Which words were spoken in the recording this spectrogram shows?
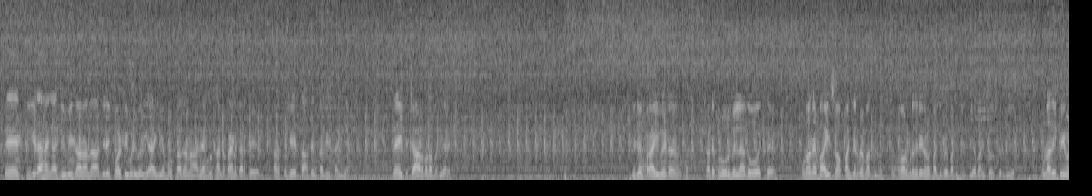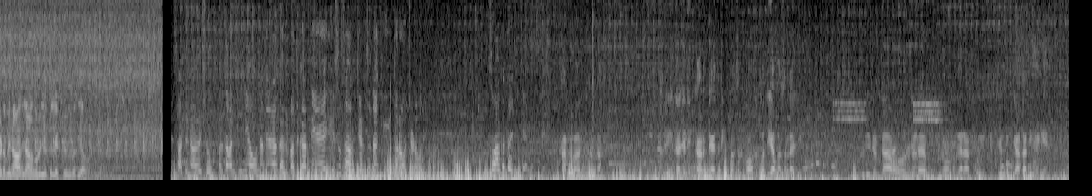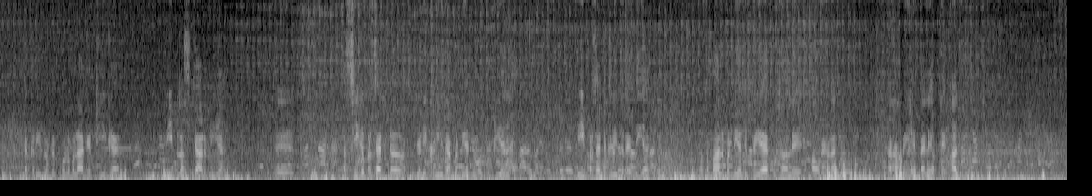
ਤੇ ਕੀ ਜਿਹੜਾ ਹੈਗਾ ਜ਼ਿਮੀਂਦਾਰਾਂ ਦਾ, ਜਿਹੜੀ ਕੁਆਲਿਟੀ ਬੜੀ ਵਧੀਆ ਆਈ ਹੈ, ਮੋਟਾ ਦਾ ਅਨਾਜ ਹੈ, ਕੋਈ ਠੰਡ ਪੈਣ ਕਰਕੇ ਕਣਕ ਲੇਟ 10 ਦਿਨ ਤਾਂ ਲੇਟ ਆਈ ਹੈ। ਤੇ ਇੱਕ ਝਾੜ ਬੜਾ ਵਧੀਆ ਰਿਹਾ। ਜਿਹੜੇ ਪ੍ਰਾਈਵੇਟ ਸਾਡੇ ਫਲੋਰ ਮਿਲਾਂ ਦੋ ਇੱਥੇ, ਉਹਨਾਂ ਨੇ 2200 5 ਰੁਪਏ ਵੱਧ ਗਵਰਨਮੈਂਟ ਦੇ ਰੇਟ ਨਾਲੋਂ 5 ਰੁਪਏ ਵੱਧ ਖਰੀਦੀ ਹੈ 2280 ਰੁਪਏ। ਉਹਨਾਂ ਦੀ ਪੇਮੈਂਟ ਵੀ ਨਾਲ ਦੀ ਨਾਲ ਹੋ ਰਹੀ ਹੈ ਤੇ ਲਿਫਟ ਵੀ ਵਧੀਆ ਹੋ ਰਹੀ ਹੈ। ਸਾਡੇ ਨਾਲ ਅਸ਼ੋਕ ਪ੍ਰਧਾਨ ਜੀ ਨੇ ਉਹਨਾਂ ਦੇ ਨਾਲ ਗੱਲਬਾਤ ਕਰਦੇ ਆ। ਇਸ ਸਾਲ ਜਿਣਸ ਦਾ ਕੀ ਤਰ੍ਹਾਂ ਉਜੜ ਸਵਾਗਤ ਹੈ ਜੀ ਚੈਨਲ ਧੰਨਵਾਦ ਜੀ ਤੁਹਾਡਾ। ਖਰੀਦ ਆ ਜਿਹੜੀ ਕਣਕ ਹੈ ਦੀ ਫਸਲ ਬਹੁਤ ਵਧੀਆ ਫਸਲ ਹੈ ਜੀ। ਪੂਰੀ ਡੰਡਾ ਹੋਰ ਜਿਹੜਾ ਲੋਨ ਵਗੈਰਾ ਕੋਈ ਵਿੱਚ ਵੀ ਜ਼ਿਆਦਾ ਨਹੀਂ ਹੈਗੇ। ਤਕਰੀਬਨ ਕੁੱਲ ਮਿਲਾ ਕੇ ਠੀਕ ਹੈ। 20 ਪਲੱਸ ਝਾੜ ਵੀ ਹੈ। ਤੇ 80% ਕੁ percent ਜਿਹੜੀ ਖਰੀਦ ਹੈ, ਮੰਡੀਆਂ 'ਚ ਹੋ ਚੁੱਕੀ ਹੈ ਜੀ। 20% ਖਰੀਦ ਰਹਿੰਦੀ ਹੈ ਕੁਛ ਮਾਲ ਮੰਡੀਆਂ 'ਚ ਪਿਆ ਕੁਛ ਹਾਲੇ ਆਉਣੇ ਵਾਲਾ ਜੋ ਅਗਰ ਮਹੀਨੇ ਪਹਿਲੇ ਹਫ਼ਤੇ ਆ ਜੂਗਾ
